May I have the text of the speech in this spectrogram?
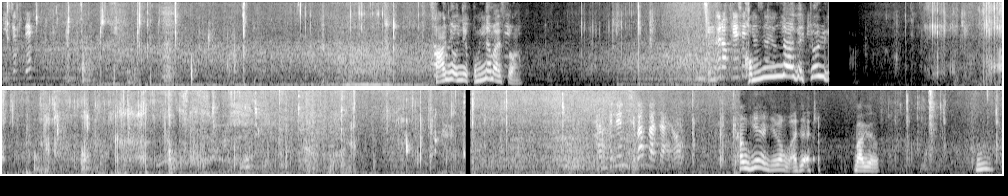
이즈백 아니 언니 겁나 맛있어. 징그럽게 생겼어요. 겁나게 쫄깃. 당신은 지방 맞아요. 당신은 지방 맞아요. 맞아요. 음.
